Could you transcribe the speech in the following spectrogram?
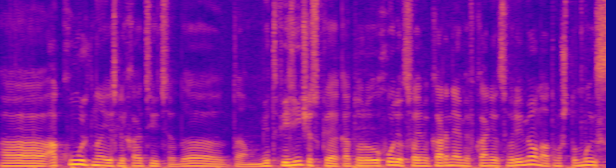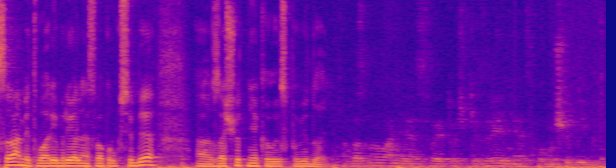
э, оккультная, если хотите, да, там, метафизическая, которая уходит своими корнями в конец времен, о том, что мы сами творим реальность вокруг себя э, за счет некого исповедания. Обоснование своей точки зрения с помощью Библии.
